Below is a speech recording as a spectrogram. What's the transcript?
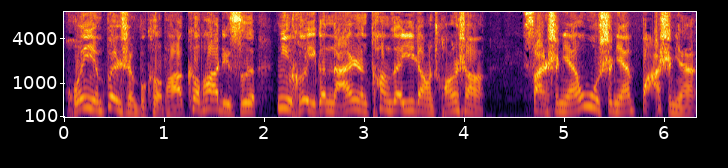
婚姻本身不可怕，可怕的是你和一个男人躺在一张床上。三十年、五十年、八十年，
